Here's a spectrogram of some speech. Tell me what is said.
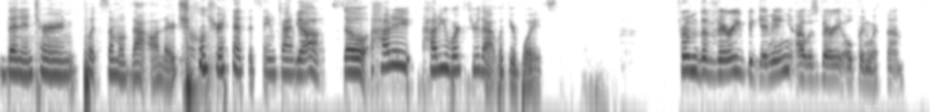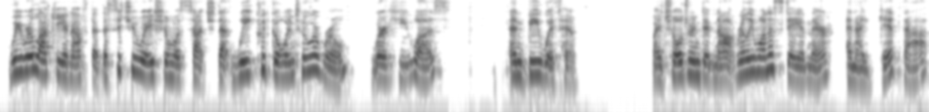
then in turn puts some of that on their children at the same time. Yeah. So how do you, how do you work through that with your boys? From the very beginning, I was very open with them. We were lucky enough that the situation was such that we could go into a room where he was and be with him. My children did not really want to stay in there, and I get that.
